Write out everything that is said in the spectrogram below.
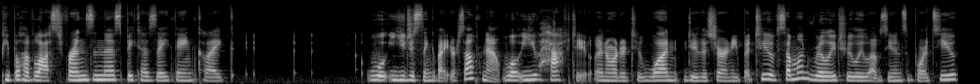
people have lost friends in this because they think like well, you just think about yourself now. Well, you have to in order to one, do this journey, but two, if someone really truly loves you and supports you,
